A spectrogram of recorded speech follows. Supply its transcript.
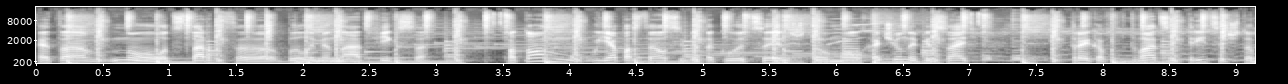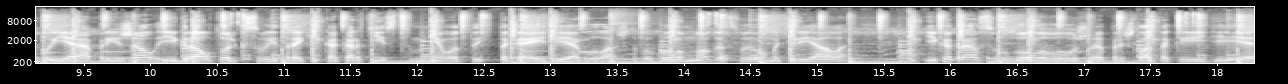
это, ну, вот старт э, был именно от фикса. Потом я поставил себе такую цель, что, мол, хочу написать треков 20-30, чтобы я приезжал и играл только свои треки, как артист. Мне вот такая идея была, чтобы было много своего материала. И как раз в голову уже пришла такая идея,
